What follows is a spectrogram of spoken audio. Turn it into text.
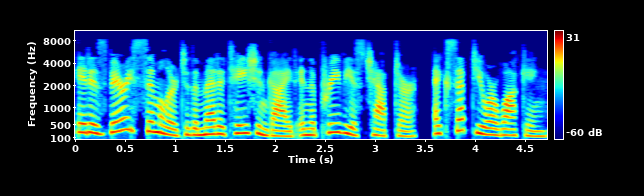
It is very similar to the meditation guide in the previous chapter, except you are walking.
